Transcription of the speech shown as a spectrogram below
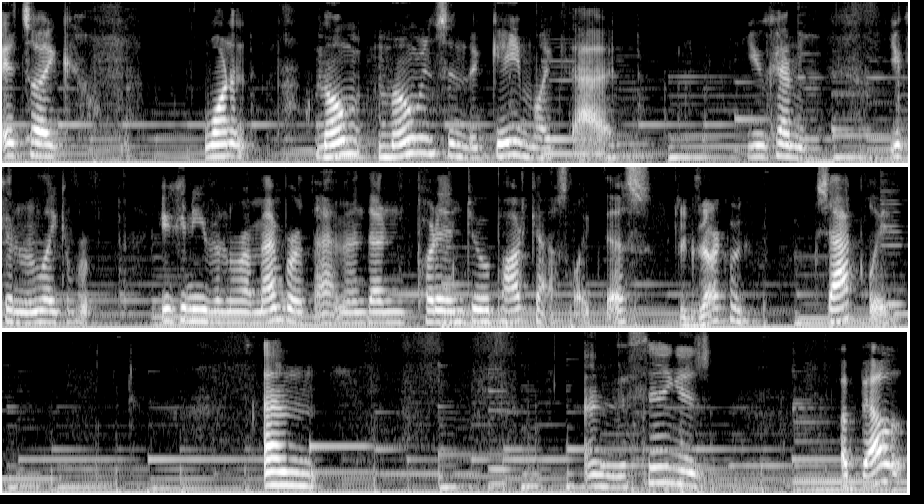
it's like one mom, moments in the game like that. You can you can like you can even remember them and then put it into a podcast like this. Exactly. Exactly. And and the thing is about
